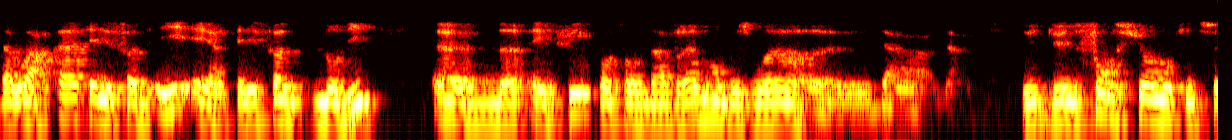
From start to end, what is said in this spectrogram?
d'avoir un téléphone i et un téléphone non i. Euh, et puis, quand on a vraiment besoin euh, d'une fonction qui ne se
